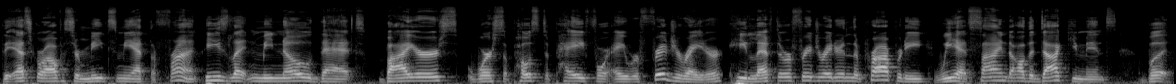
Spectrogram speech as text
The escrow officer meets me at the front. He's letting me know that buyers were supposed to pay for a refrigerator. He left the refrigerator in the property. We had signed all the documents, but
